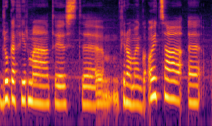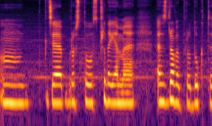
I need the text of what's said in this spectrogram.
Druga firma to jest e, firma mojego ojca, e, mm, gdzie po prostu sprzedajemy zdrowe produkty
